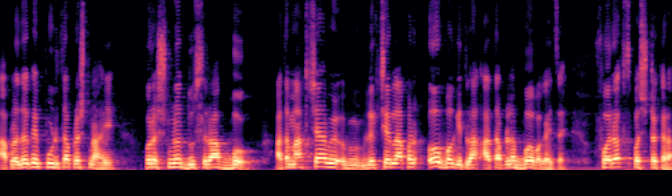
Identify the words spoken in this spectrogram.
आपला जो काही पुढचा प्रश्न आहे प्रश्न दुसरा ब. आता मागच्या लेक्चरला आपण अ बघितला आता आपल्याला ब बघायचा आहे फरक स्पष्ट करा.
